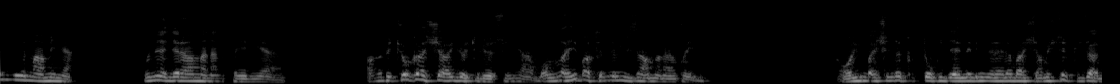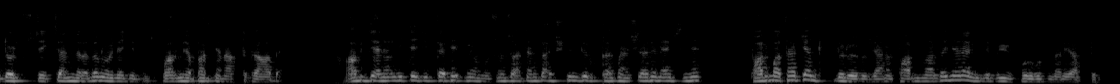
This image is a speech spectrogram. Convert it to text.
Neyim amına? Bu nedir amına koyayım ya? Abi çok aşağı götürüyorsun ya. Vallahi batırdın bizi amına koyayım. Oyun başında 49-50 bin lirayla başlamıştık. Güzel 480 liradan oyuna girdik. Farm yaparken attık abi. Abi genellikle dikkat etmiyor musun? Zaten kaç gündür kazançların hepsini farm atarken tutturuyoruz. Yani farmlarda genellikle büyük vurgunları yaptık.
